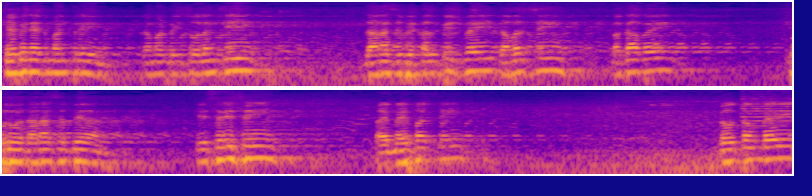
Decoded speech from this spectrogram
કેબિનેટ મંત્રી રમણભાઈ સોલંકી, ધારાસભ્ય કલ્પેશભાઈ, ધવલસિંહ બકાભાઈ પૂર્વ ધારાસભ્ય કેસરીસિંહ, ભાઈ મહેપતસિંહ, ગૌતમભાઈ,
